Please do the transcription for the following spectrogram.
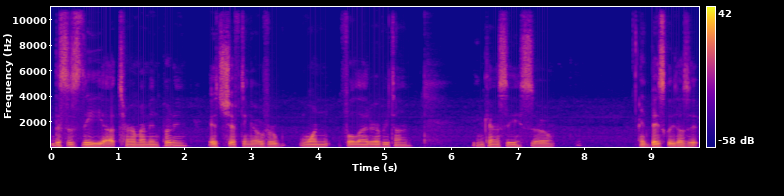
this is the uh, term I'm inputting. It's shifting over one full letter every time. You can kind of see. So it basically does it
